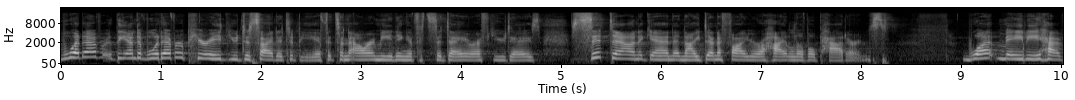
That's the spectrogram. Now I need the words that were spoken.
whatever, the end of whatever period you decided to be, if it's an hour meeting, if it's a day or a few days, sit down again and identify your high level patterns what maybe have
